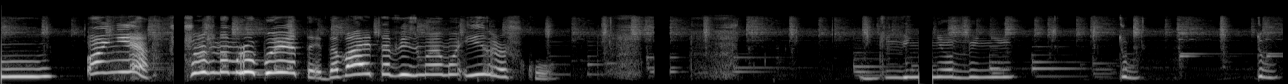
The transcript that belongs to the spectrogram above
дву. О, ні! Що ж нам робити? Давайте візьмемо іграшку. Двіня, двіні. Дву, дву.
